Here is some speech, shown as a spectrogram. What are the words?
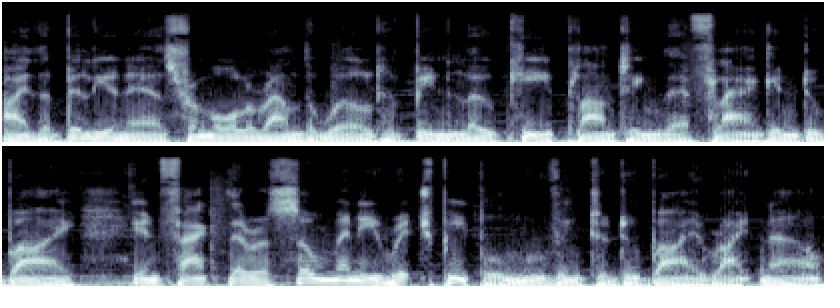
Either billionaires from all around the world have been low-key planting their flag in Dubai. In fact, there are so many rich people moving to Dubai right now.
